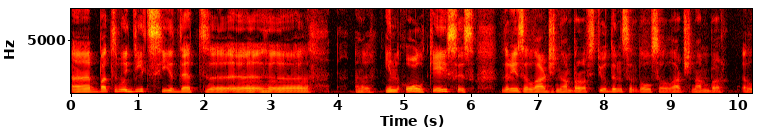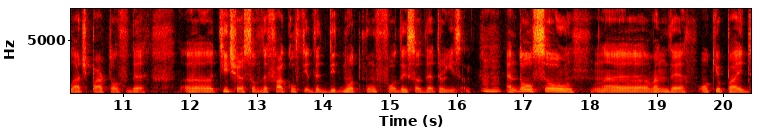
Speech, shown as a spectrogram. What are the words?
uh, but we did see that. Uh, in all cases, there is a large number of students and also a large number, a large part of the uh, teachers of the faculty that did not move for this or that reason. Mm-hmm. And also, uh, when the occupied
